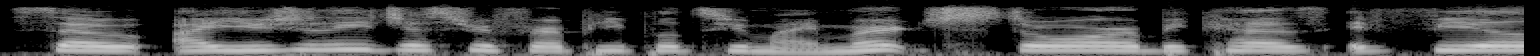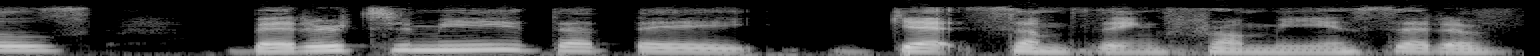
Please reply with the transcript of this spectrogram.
So I usually just refer people to my merch store because it feels better to me that they get something from me instead of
